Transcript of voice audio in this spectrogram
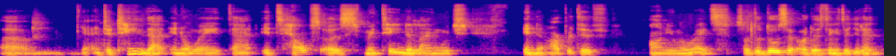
um, yeah, entertain that in a way that it helps us maintain the language in the operative on human rights? So th- those are other things that you don't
